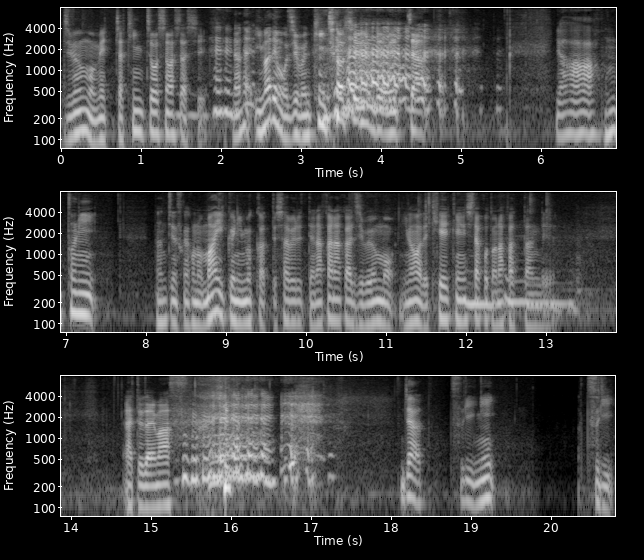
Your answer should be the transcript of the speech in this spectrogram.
自分もめっちゃ緊張しましたし。なんなら今でも自分緊張してるんでめっちゃ。いやー本当になんていうんですかこのマイクに向かって喋るってなかなか自分も今まで経験したことなかったんで、ありがとうございます。じゃあ次に次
